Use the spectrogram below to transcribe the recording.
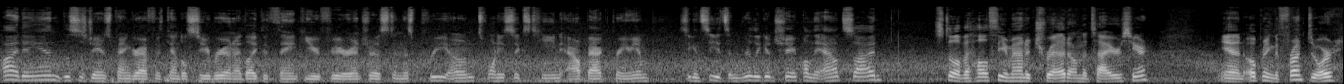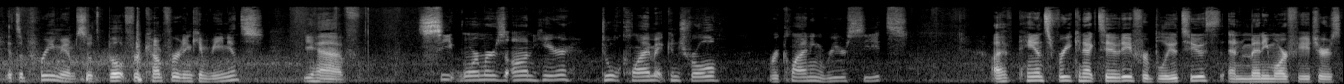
Hi Dan, this is James Pengraff with Kendall Subaru, and I'd like to thank you for your interest in this pre-owned 2016 Outback Premium. As you can see, it's in really good shape on the outside. Still have a healthy amount of tread on the tires here. And opening the front door, it's a premium, so it's built for comfort and convenience. You have seat warmers on here, dual climate control, reclining rear seats, hands-free connectivity for Bluetooth, and many more features.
